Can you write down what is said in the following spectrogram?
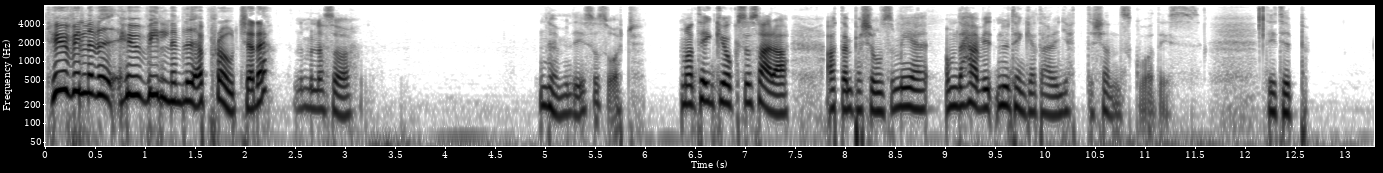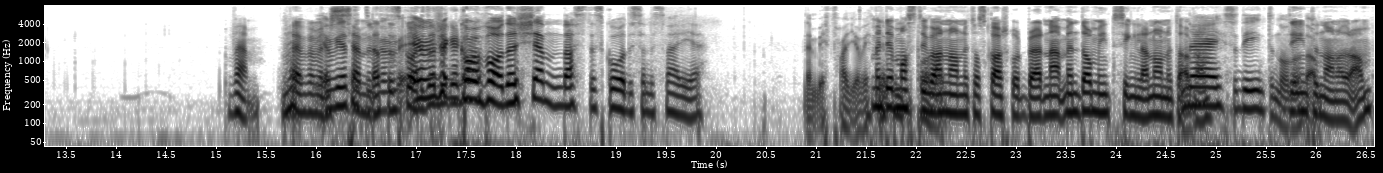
Hur vill ni, hur vill ni bli approachade? Nej men alltså Nej men det är så svårt. Man tänker ju också så här att en person som är, om det här, nu tänker jag att det här är en jättekänd skådis. Det är typ, Vem? Vem, vem är jag den vet kändaste vem, skådisen jag försöker komma på den kändaste skådisen i Sverige. Nej men fan jag vet Men det måste ju vara någon. utav Skarsgårdbröderna, men de är inte singlar någon utav dem. Nej så det är inte någon Det är av inte dem. någon av dem.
